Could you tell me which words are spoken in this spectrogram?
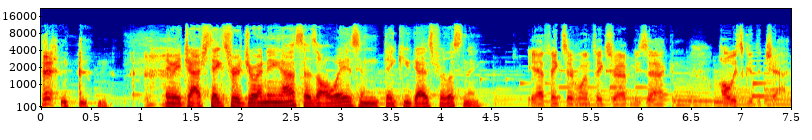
anyway, Josh, thanks for joining us as always, and thank you guys for listening. Yeah, thanks everyone. Thanks for having me, Zach, and always good to chat.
